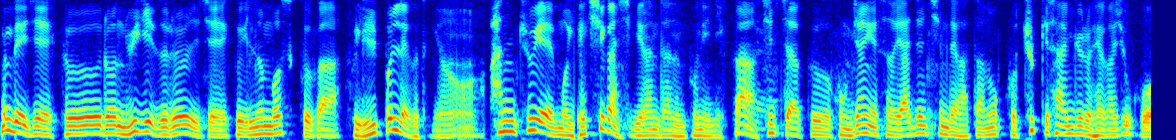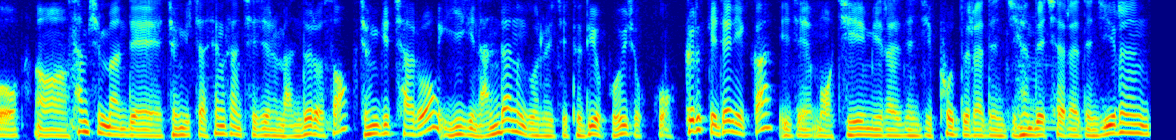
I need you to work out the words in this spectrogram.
근데 이제 그런 위기들을 이제 그 일론 머스크가 그 일벌레거든요. 한 주에 뭐 100시간씩 일한다는 분이니까 진짜 그 공장에서 야전 침대 갖다 놓고 죽기 살기로 해가지고 어 30만 대 전기차 생산 체제를 만들어서 전기차로 이익이 난다는 거를 이제 드디어 보여줬고 그렇게 되니까 이제 뭐 GM이라든지 포드라든지 현대차라든지 이런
